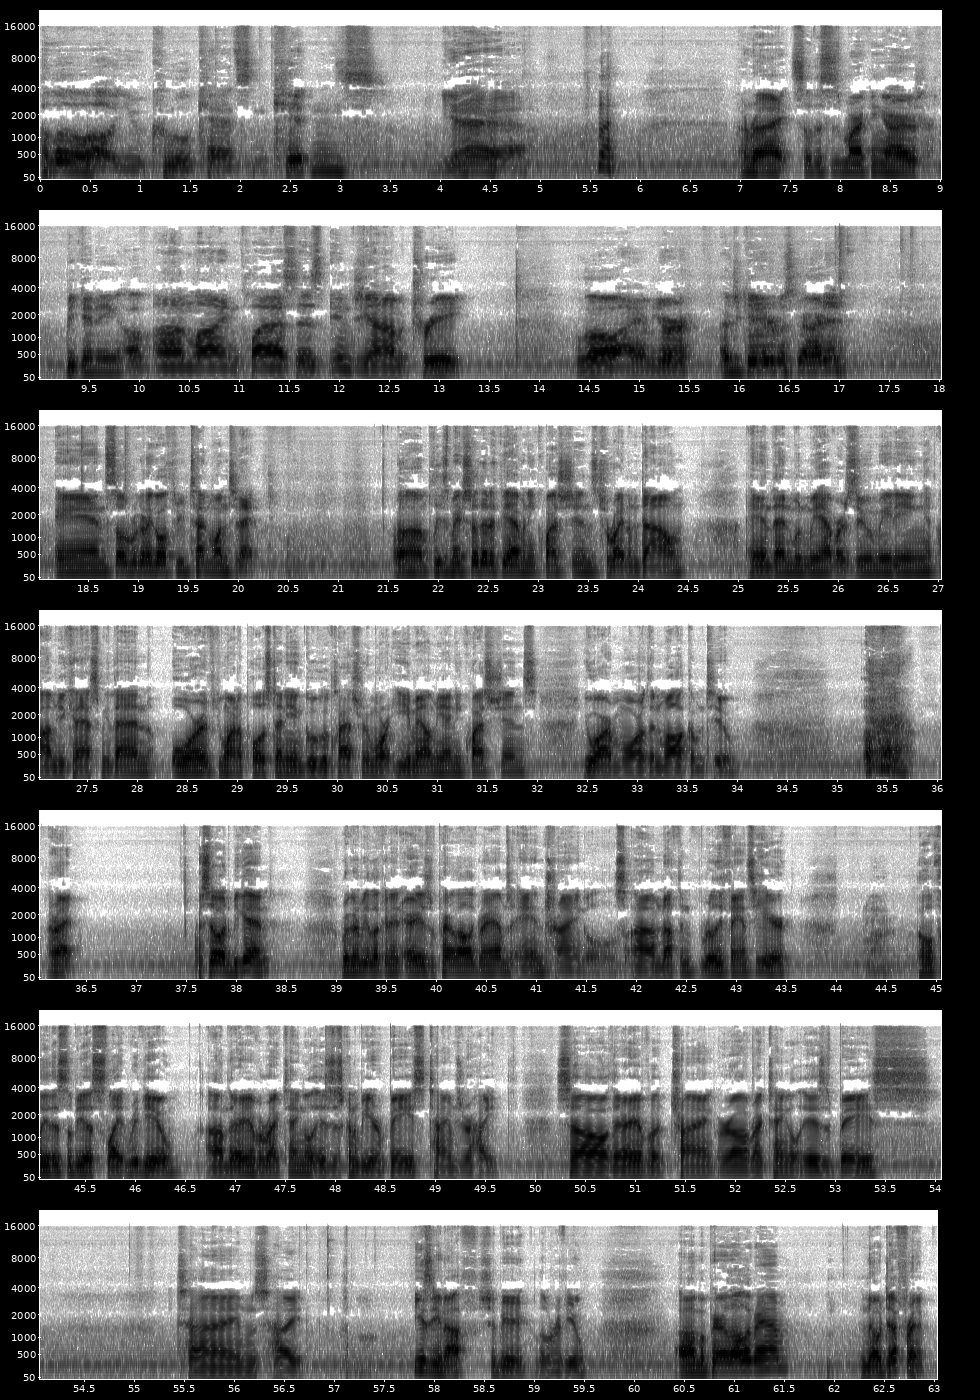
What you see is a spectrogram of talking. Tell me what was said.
Hello, all you cool cats and kittens. Yeah. Alright, so this is marking our beginning of online classes in geometry. Hello, I am your educator, Mr. Arden. And so we're going to go through 10.1 today. Um, please make sure that if you have any questions to write them down. And then when we have our Zoom meeting, um, you can ask me then. Or if you want to post any in Google Classroom or email me any questions, you are more than welcome to. All right. So to begin, we're going to be looking at areas of parallelograms and triangles. Um, nothing really fancy here. Hopefully this will be a slight review. Um, the area of a rectangle is just going to be your base times your height. So the area of a triangle or a rectangle is base times height. Easy enough. Should be a little review. Um, a parallelogram, no different.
